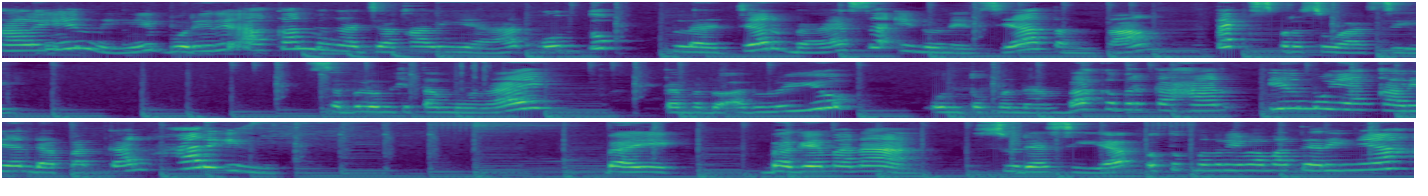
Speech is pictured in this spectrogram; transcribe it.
Kali ini Bu Riri akan mengajak kalian untuk belajar bahasa Indonesia tentang teks persuasi. Sebelum kita mulai, kita berdoa dulu yuk untuk menambah keberkahan ilmu yang kalian dapatkan hari ini. Baik, bagaimana? Sudah siap untuk menerima materinya?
